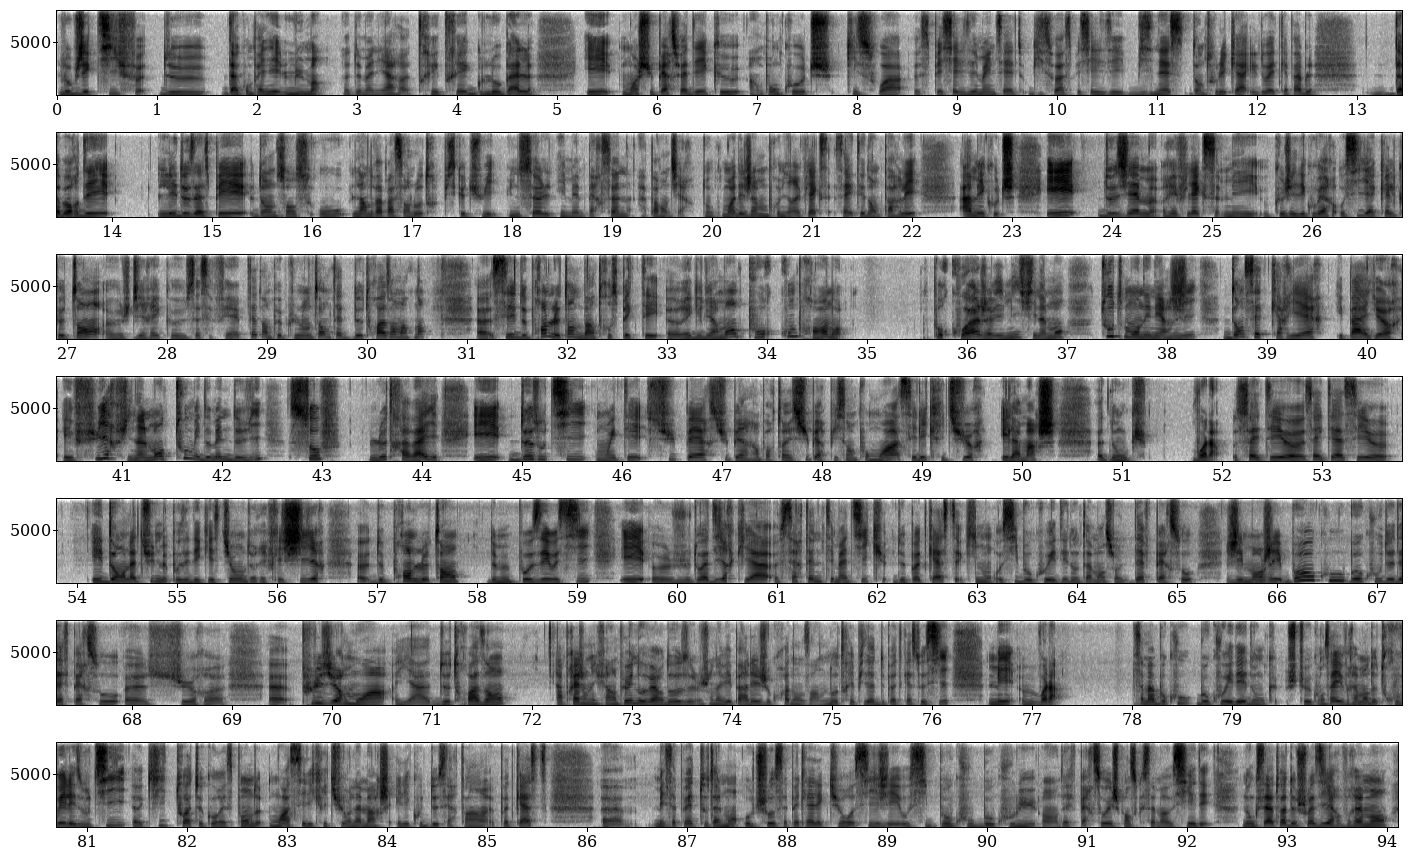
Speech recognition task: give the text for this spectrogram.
l'objectif de d'accompagner l'humain de manière très très globale. Et moi je suis persuadée que un bon coach qui soit spécialisé mindset ou qui soit spécialisé business dans tous les cas il doit être capable d'aborder les deux aspects dans le sens où l'un ne va pas sans l'autre puisque tu es une seule et même personne à part entière. Donc moi déjà mon premier réflexe ça a été d'en parler à mes coachs. Et deuxième réflexe mais que j'ai découvert aussi il y a quelques temps, euh, je dirais que ça ça fait peut-être un peu plus longtemps, peut-être 2-3 ans maintenant, euh, c'est de prendre le temps d'introspecter euh, régulièrement pour comprendre pourquoi j'avais mis finalement toute mon énergie dans cette carrière et pas ailleurs et fuir finalement tous mes domaines de vie sauf le travail. Et deux outils ont été super, super importants et super puissants pour moi, c'est l'écriture et la marche. Euh, donc voilà, ça a été, euh, ça a été assez euh, aidant là-dessus de me poser des questions, de réfléchir, de prendre le temps de me poser aussi et je dois dire qu'il y a certaines thématiques de podcast qui m'ont aussi beaucoup aidé notamment sur le dev perso j'ai mangé beaucoup beaucoup de dev perso sur plusieurs mois il y a 2-3 ans après, j'en ai fait un peu une overdose. J'en avais parlé, je crois, dans un autre épisode de podcast aussi. Mais euh, voilà, ça m'a beaucoup, beaucoup aidé. Donc, je te conseille vraiment de trouver les outils euh, qui, toi, te correspondent. Moi, c'est l'écriture, la marche et l'écoute de certains euh, podcasts. mais ça peut être totalement autre chose. Ça peut être la lecture aussi. J'ai aussi beaucoup, beaucoup lu en dev perso et je pense que ça m'a aussi aidé. Donc, c'est à toi de choisir vraiment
